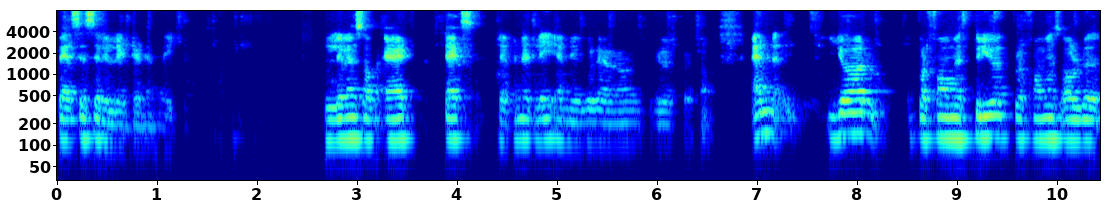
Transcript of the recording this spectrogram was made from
पैसे से रिलेटेड है भाई relevance of ad text definitely enable around previous perform and your performance previous performance always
